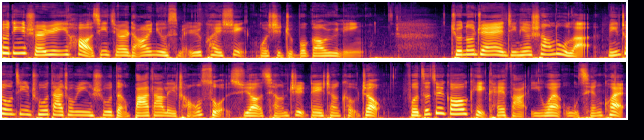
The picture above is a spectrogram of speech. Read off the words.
收听十二月一号星期二的 iNews 每日快讯，我是主播高玉玲。九农专案今天上路了，民众进出大众运输等八大类场所需要强制戴上口罩，否则最高可以开罚一万五千块。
